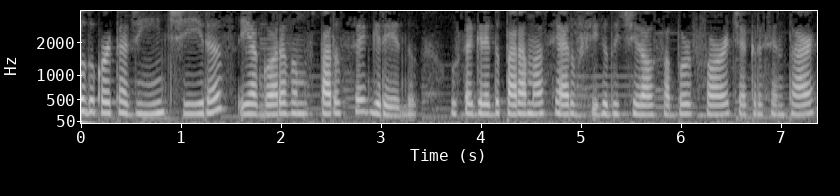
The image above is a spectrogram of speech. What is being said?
Tudo cortadinho em tiras e agora vamos para o segredo. O segredo para amaciar o fígado e tirar o sabor forte é acrescentar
